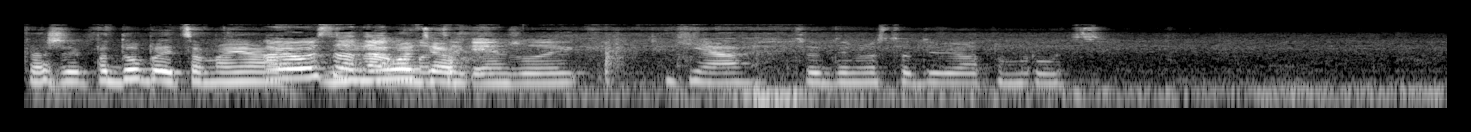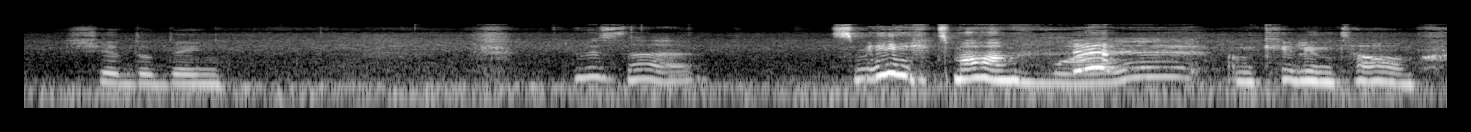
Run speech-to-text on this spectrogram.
Каже, подобається моя I always thought мій that one looked одяг. like Angelique. Yeah. Це в 99-му році. Ще до день. Who is that? It's me. It's mom. What? I'm killing Tom.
